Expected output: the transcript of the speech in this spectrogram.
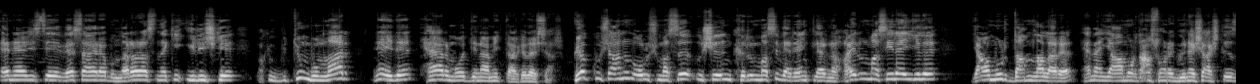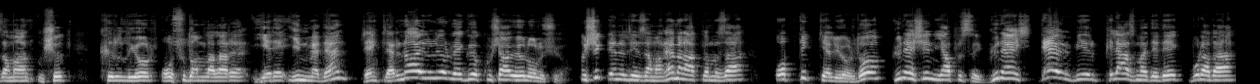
enerjisi vesaire bunlar arasındaki ilişki. Bakın bütün bunlar neydi? Termodinamikti arkadaşlar. Gökkuşağının oluşması, ışığın kırılması ve renklerine ayrılması ile ilgili yağmur damlaları hemen yağmurdan sonra güneş açtığı zaman ışık kırılıyor. O su damlaları yere inmeden renklerine ayrılıyor ve gökkuşağı öyle oluşuyor. Işık denildiği zaman hemen aklımıza optik geliyordu. Güneşin yapısı. Güneş dev bir plazma dedik. Burada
